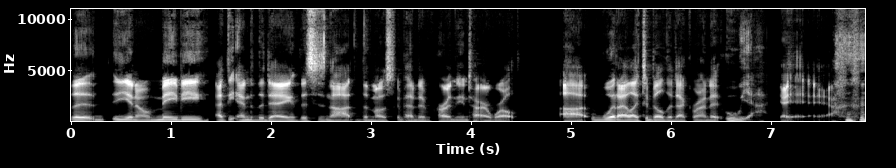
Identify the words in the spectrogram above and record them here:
the you know, maybe at the end of the day, this is not the most competitive card in the entire world. Uh, would I like to build a deck around it? Oh yeah, yeah, yeah, yeah. yeah.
